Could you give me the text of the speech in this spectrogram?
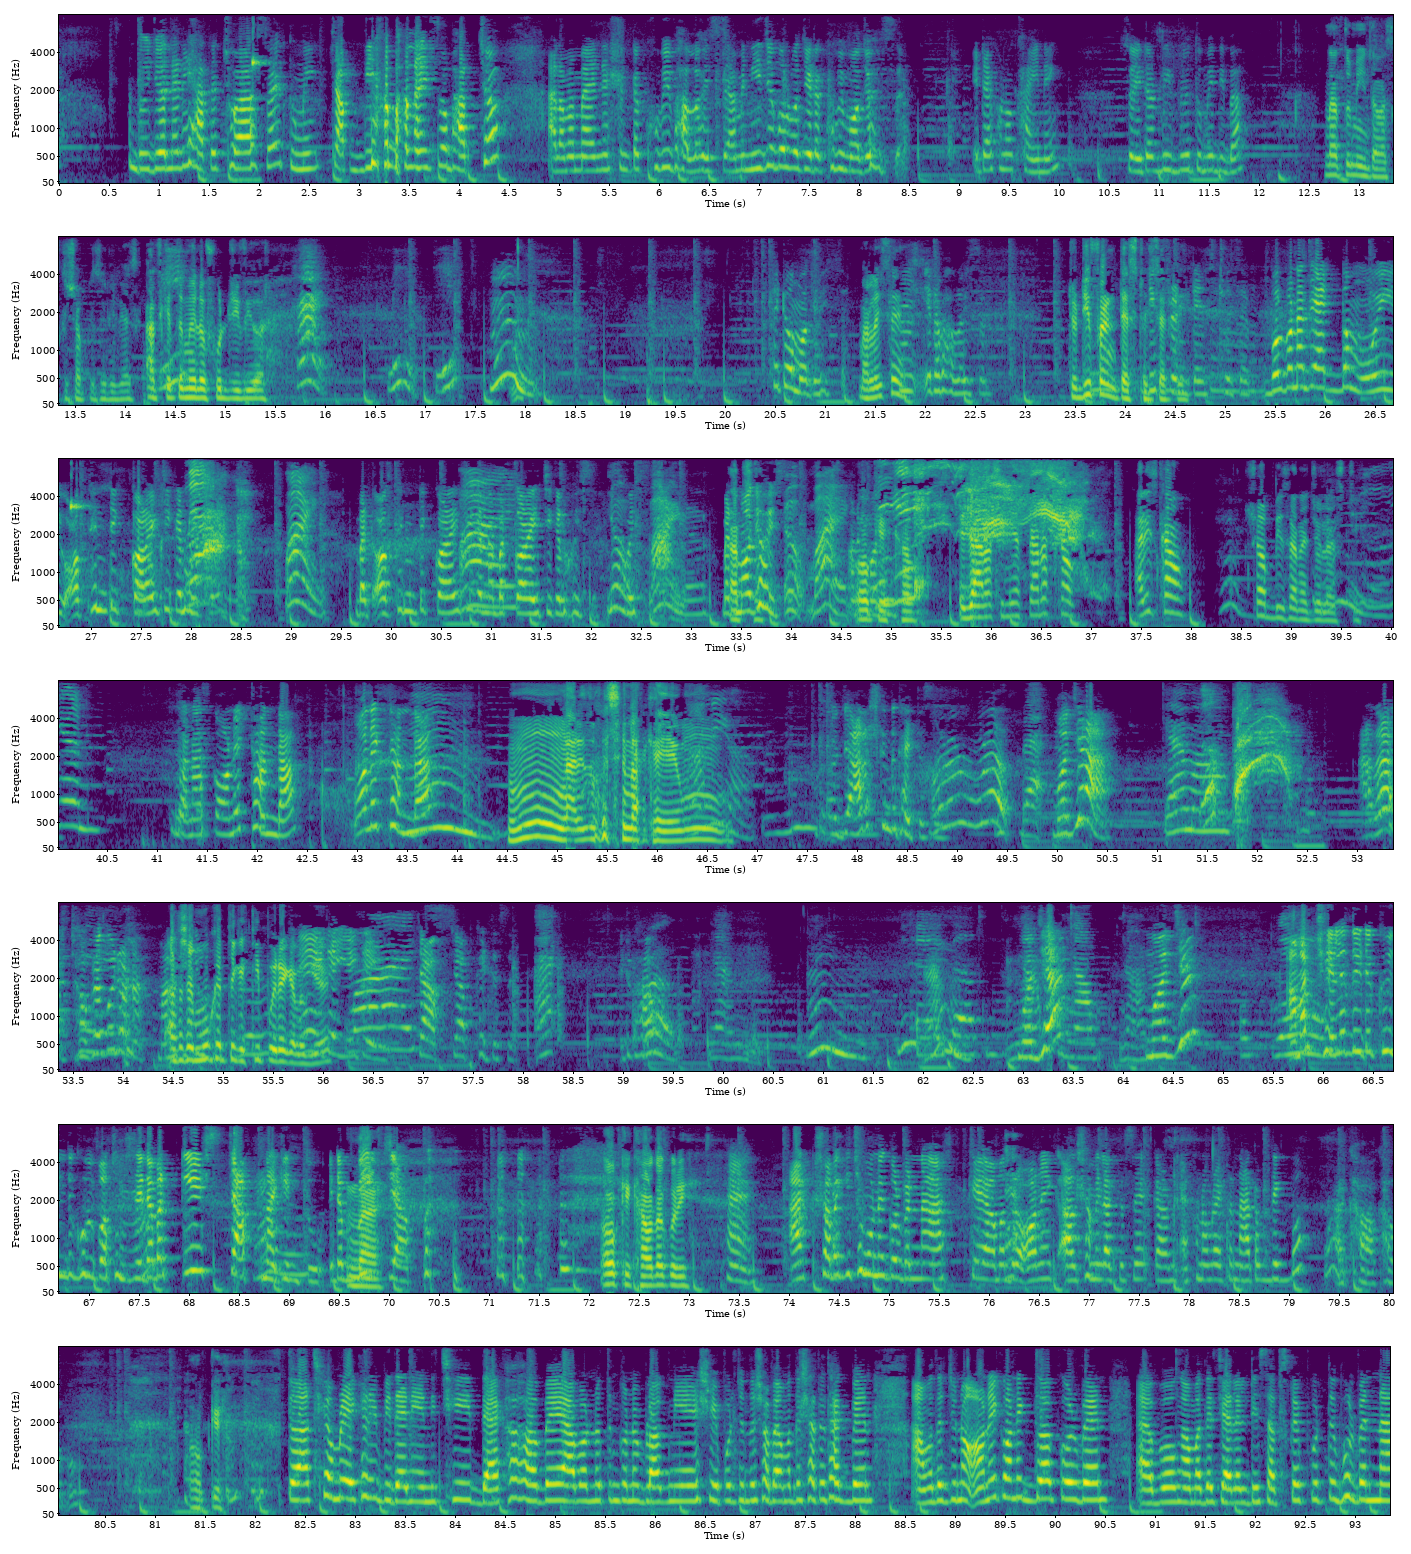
দুইজনেরই হাতে ছোঁয়া আছে তুমি চাপ দিয়া বানাইছো ভাবছ আর আমার ম্যারিনেশনটা খুবই ভালো হয়েছে আমি নিজে বলব যে এটা খুবই মজা হয়েছে এটা এখনও খাই নাই। সো এটার রিভিউ তুমি দিবা। না তুমি দাও আজকে সবকিছু রিভিউ আজকে তুমি হলো ফুড রিভিউয়ার হ্যাঁ হুম। এটাও মজা হয়েছে ভালো হুম, এটা ভালো হয়েছে একটু ডিফারেন্ট টেস্ট কি। ডিফারেন্ট টেস্ট হয়েছে বলব না যে একদম ওই অথেন্টিক কড়াই চিকেন Mine. বাট অথেন্টিক কড়াই চিকেন না বাট কড়াই চিকেন হয়েছে mine. বাট আচ্ছা। মজা. অনেক ওকে খাও। এই যে আরাস নিয়ে আসছে আরাস খাও। আরিস খাও। সব বিছানায় চলে আসছি। কারণ আজকে অনেক ঠান্ডা অনেক ঠান্ডা। হুম আরিস বলছে না খাইয়ে হুম। যে আরস কিন্তু খাইতেছে. মজা? আচ্ছা সে মুখের থেকে কি পড়ে গেল গিয়ে? চাপ চাপ খাইতেছে। একটু খাও। মজা. মজা? আমার ছেলে দুইটা কিন্তু খুবই পছন্দ এটা আবার কিডস চাপ না কিন্তু। এটা বিগ চাপ। ওকে খাওয়া দাওয়া করি। হ্যাঁ। আর সবাই কিছু মনে করবেন না। আজকে আমাদের অনেক আলসামি লাগতেছে। কারণ এখন আমরা একটা নাটক দেখব। আর খাওয়া খাব। ওকে তো আজকে আমরা এখানে বিদায় নিয়ে নিচ্ছি। দেখা হবে আবার নতুন কোনো ব্লগ নিয়ে। সে পর্যন্ত সবাই আমাদের সাথে থাকবেন। আমাদের জন্য অনেক অনেক দোয়া করবেন এবং আমাদের চ্যানেলটি সাবস্ক্রাইব করতে ভুলবেন না।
